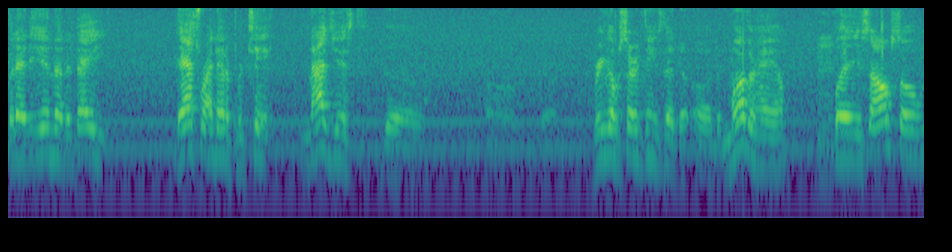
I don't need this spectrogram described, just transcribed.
But at the end of the day, that's right there to protect not just the, uh, the bring up certain things that the, uh, the mother have, Mm. but it's also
